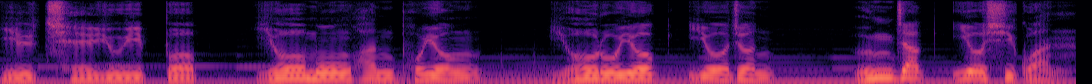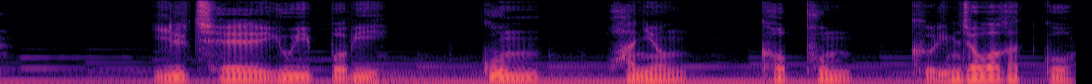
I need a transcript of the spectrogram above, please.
일체유의법 여몽환포영 여로역 여전 응작 여시관 일체유의법이 꿈, 환영, 거품, 그림자와 같고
